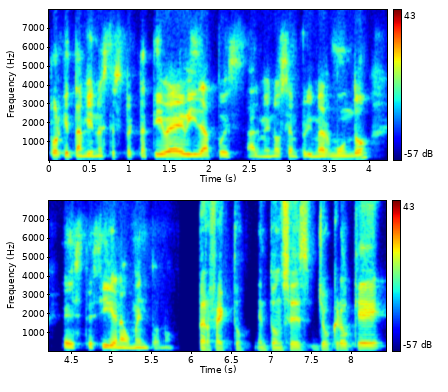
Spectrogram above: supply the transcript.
porque también nuestra expectativa de vida, pues al menos en primer mundo, este, sigue en aumento, ¿no? Perfecto. Entonces, yo creo que,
